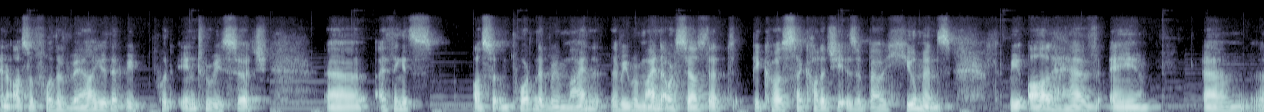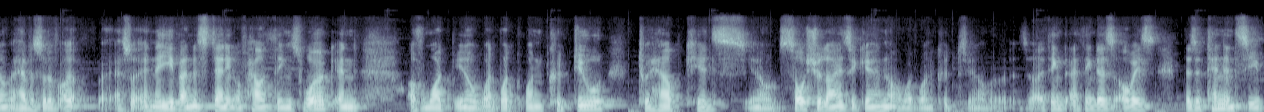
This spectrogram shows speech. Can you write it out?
and also for the value that we put into research, I think it's also important that we remind that we remind ourselves that because psychology is about humans, we all have a um, you know, have a sort of a, a naive understanding of how things work and of what you know what what one could do to help kids you know socialize again or what one could you know so i think i think there's always there's a tendency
